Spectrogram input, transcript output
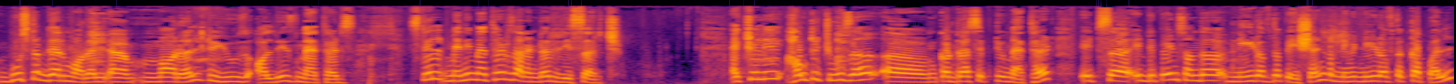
boost up their moral, uh, moral to use all these methods. Still, many methods are under research. Actually, how to choose a um, contraceptive method? It's uh, it depends on the need of the patient, the need of the couple.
